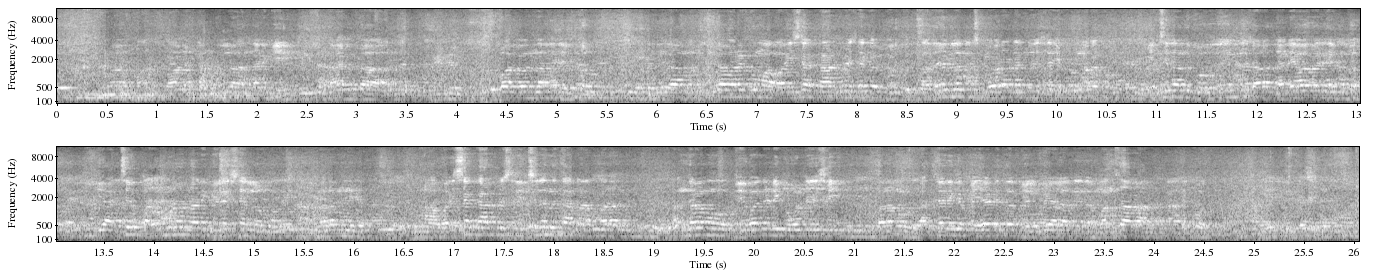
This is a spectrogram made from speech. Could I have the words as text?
వాళ్ళ మా- వాళ్ళ మంత్రులందరికీ నా యొక్క శుభాభివందనాలు చెప్తూ ఇంకా ఇంతవరకు మా వైశాఖ కార్పొరేషన్ గుర్తు పదేళ్ళ నుంచి పోరాటం చేసిన ఇప్పుడు మనకు ఇచ్చినందుకు చాలా ధన్యవాదాలు చెప్తూ ఈ వచ్చే పదమూడవ తారీఖు ఎలక్షన్లో మనము ఆ వైశాఖ కార్పొరేషన్ ఇచ్చినందుకు మనం అందరము జీవన్ రెడ్డికి చేసి మనము అత్యధిక మెజార్టీతో గెలిపేయాలని మనసారా అనుకోవచ్చు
